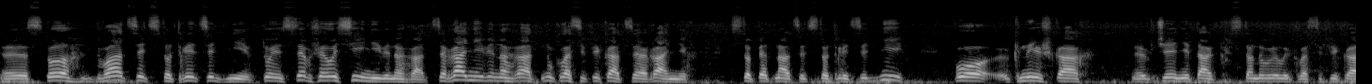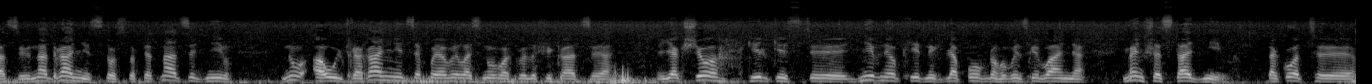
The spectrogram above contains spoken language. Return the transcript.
120-130 днів. Тобто це вже осінній виноград. Це ранній виноград, ну класифікація ранніх 115-130 днів. По книжках е, вчені так встановили класифікацію. Надранні 100-115 днів. Ну, а ультраранні це з'явилась нова кваліфікація. Якщо кількість е, днів необхідних для повного визрівання менше 100 днів. Так от е,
